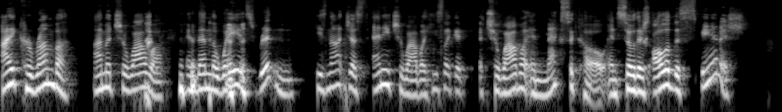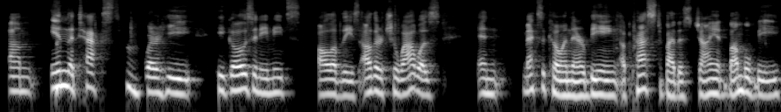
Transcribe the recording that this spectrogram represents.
i caramba i'm a chihuahua and then the way it's written he's not just any chihuahua he's like a, a chihuahua in mexico and so there's all of the spanish um in the text hmm. where he he goes and he meets all of these other chihuahuas in Mexico and they're being oppressed by this giant bumblebee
